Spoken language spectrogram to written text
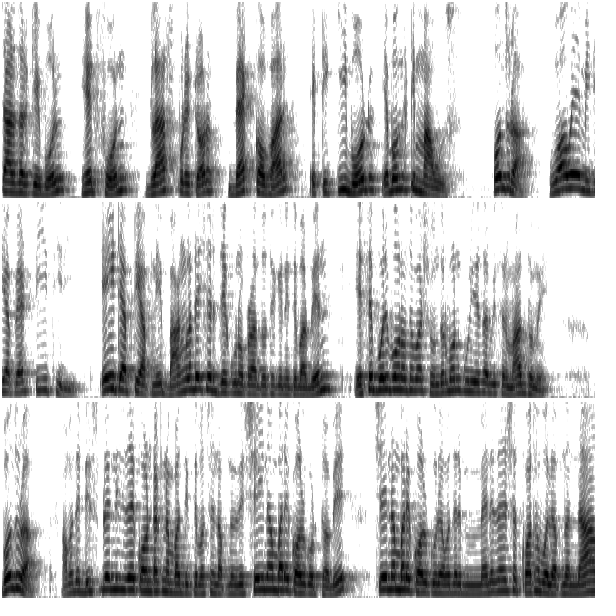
charger cable headphone glass protector back cover একটি কিবোর্ড এবং একটি মাউস বন্ধুরা Huawei media pad T three এই ট্যাবটি আপনি বাংলাদেশের যে কোনো প্রান্ত থেকে নিতে পারবেন এসে পরিবহন অথবা সুন্দরবন কুরিয়ার সার্ভিসের মাধ্যমে। বন্ধুরা আমাদের ডিসপ্লে নিচে যে কন্ট্যাক্ট নাম্বার দেখতে পাচ্ছেন, আপনাদের সেই নাম্বারে কল করতে হবে। সেই নাম্বারে কল করে আমাদের ম্যানেজারের সাথে কথা বলে আপনার নাম,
